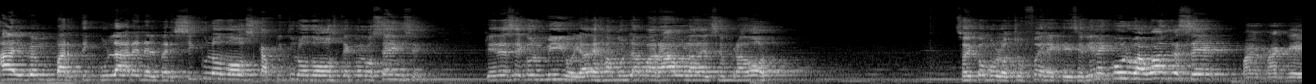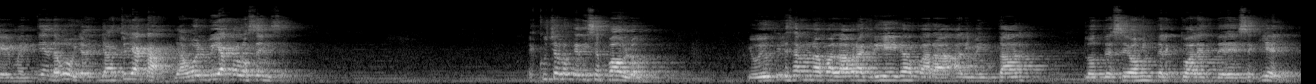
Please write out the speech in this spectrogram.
algo en particular en el versículo 2, capítulo 2 de Colosenses. Quédese conmigo, ya dejamos la parábola del sembrador. Soy como los choferes que dicen, viene curva, aguántese, para, que me entienda, ya, ya estoy acá, ya volví a Colosenses. Escucha lo que dice Pablo. Y voy a utilizar una palabra griega para alimentar los deseos intelectuales de Ezequiel.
